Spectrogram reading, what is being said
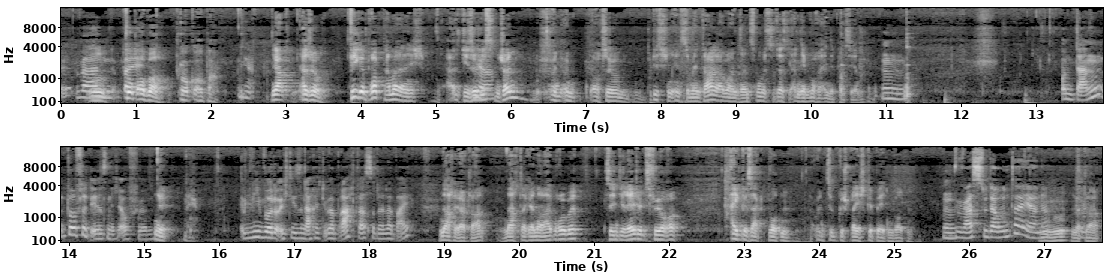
Wir waren Burgoper. Burgoper. Ja. ja, also viel gebrockt haben wir ja nicht. Also die Solisten ja. schon und, und, auch so ein bisschen instrumental, aber ansonsten musste das an dem Wochenende passieren. Mhm. Und dann durftet ihr es nicht aufführen? Nee. nee. Wie wurde euch diese Nachricht überbracht? Warst du da dabei? Nach, ja klar. Nach der Generalprobe sind die Rädelsführer eingesackt worden und zum Gespräch gebeten worden. Mhm. Warst du darunter? Ja, ne? Mhm, na klar.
